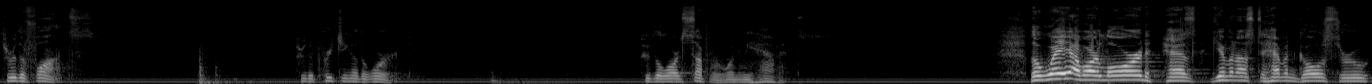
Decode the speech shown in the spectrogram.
through the fonts, through the preaching of the word, through the Lord's Supper when we have it. The way of our Lord has given us to heaven goes through,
